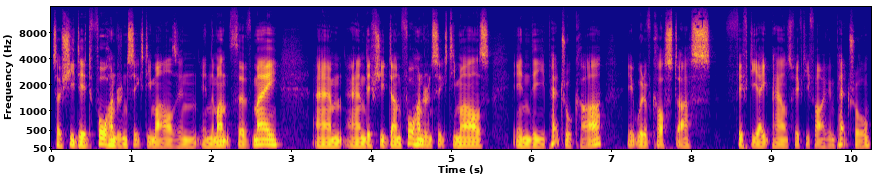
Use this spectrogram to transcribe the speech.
So she did 460 miles in, in the month of May, um, and if she'd done 460 miles in the petrol car, it would have cost us £58.55 in petrol.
